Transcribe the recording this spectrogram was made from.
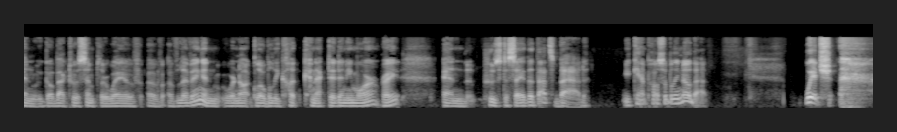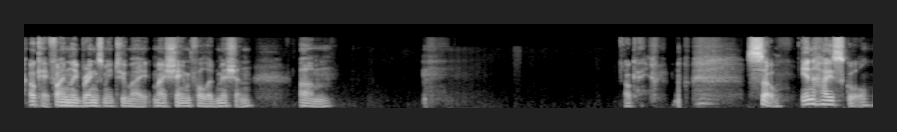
And we go back to a simpler way of of, of living, and we're not globally co connected anymore, right? And who's to say that that's bad? You can't possibly know that. Which, okay, finally brings me to my my shameful admission. Um, okay. So, in high school,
